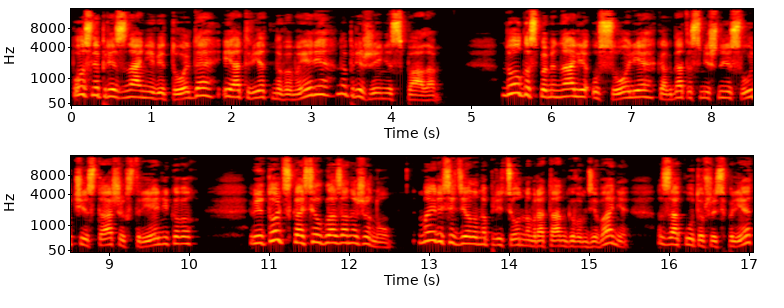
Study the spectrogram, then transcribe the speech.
После признания Витольда и ответного мэри напряжение спало. Долго вспоминали усолье, когда-то смешные случаи старших Стрельниковых. Витольд скосил глаза на жену. Мэри сидела на плетенном ротанговом диване, закутавшись в плед,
